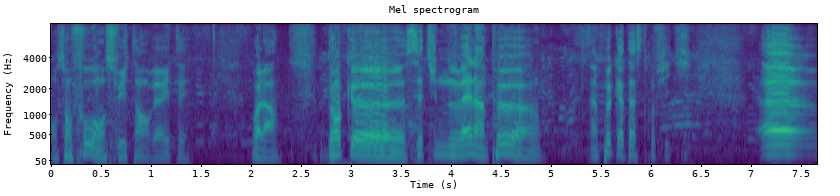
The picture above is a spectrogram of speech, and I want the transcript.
on s'en fout ensuite, hein, en vérité. Voilà. Donc euh, c'est une nouvelle un peu, euh, catastrophique. Euh,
